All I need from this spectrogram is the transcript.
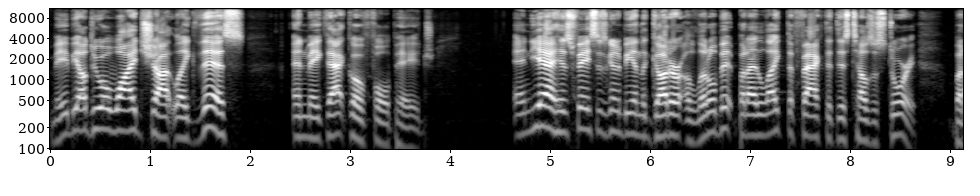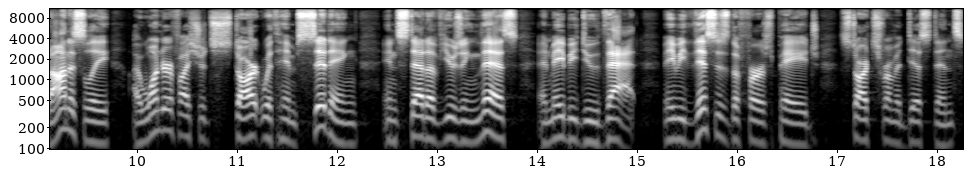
Maybe I'll do a wide shot like this and make that go full page. And yeah, his face is going to be in the gutter a little bit, but I like the fact that this tells a story. But honestly, I wonder if I should start with him sitting instead of using this and maybe do that. Maybe this is the first page, starts from a distance,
